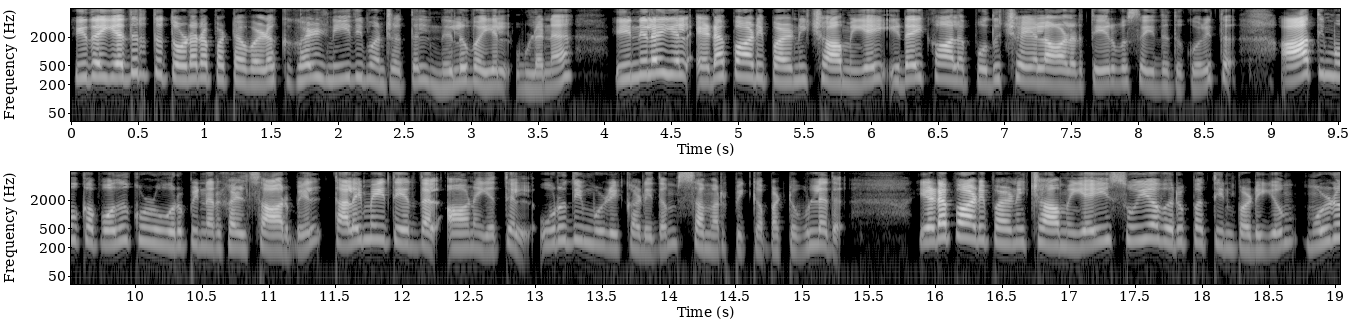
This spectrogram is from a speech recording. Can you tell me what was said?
இதை எதிர்த்து தொடரப்பட்ட வழக்குகள் நீதிமன்றத்தில் நிலுவையில் உள்ளன. இந்நிலையில் எடப்பாடி பழனிசாமியை இடைக்கால பொதுச் செயலாளர் தேர்வு செய்தது குறித்து அதிமுக பொதுக்குழு உறுப்பினர்கள் சார்பில் தலைமை தேர்தல் ஆணையத்தில் உறுதிமொழி கடிதம் சமர்ப்பிக்கப்பட்டுள்ளது. எடப்பாடி பழனிசாமியை சுய விருப்பத்தின்படியும் முழு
